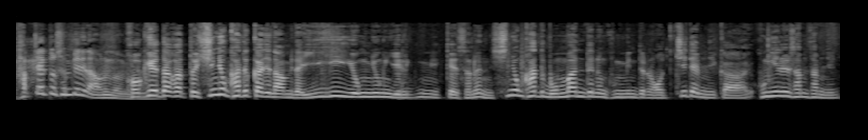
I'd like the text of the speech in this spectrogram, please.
갑자기 또 선별이 나오는 겁니다. 거기에다가 또 신용카드까지 나옵니다. 2266님께서는 신용카드 못 만드는 국민들은 어찌 됩니까? 0133님.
